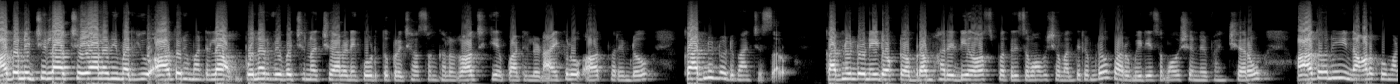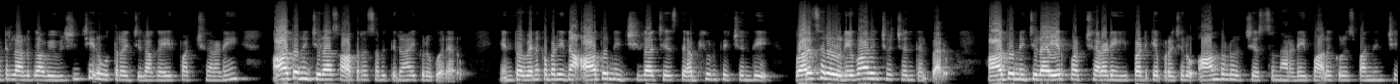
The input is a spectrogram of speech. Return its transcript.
ఆదోని జిల్లా చేయాలని మరియు ఆదోని మండలం పునర్విభజన చేయాలని కోరుతూ ప్రజా సంఘాల రాజకీయ పార్టీల నాయకులు ఆధ్వర్యంలో కర్నూలులో డిమాండ్ చేశారు. కర్నూలులోని డాక్టర్ బ్రహ్మారెడ్డి ఆసుపత్రి సమావేశ మందిరంలో వారు మీడియా సమావేశం నిర్వహించారు. ఆదోని నాలుగు మండలాలుగా విభజించి నూతన జిల్లాగా ఏర్పాటు చేయాలని ఆదోని జిల్లా సాధన సమితి నాయకులు కోరారు. ఎంతో వెనుకబడిన ఆదోని జిల్లా చేస్తే అభివృద్ధి చెంది వలసలు నివారించవచ్చని తెలిపారు. ఆదోని జిల్లా ఏర్పాటు చేయాలని ఇప్పటికే ప్రజలు ఆందోళన చేస్తున్నారని పాలకులు స్పందించి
